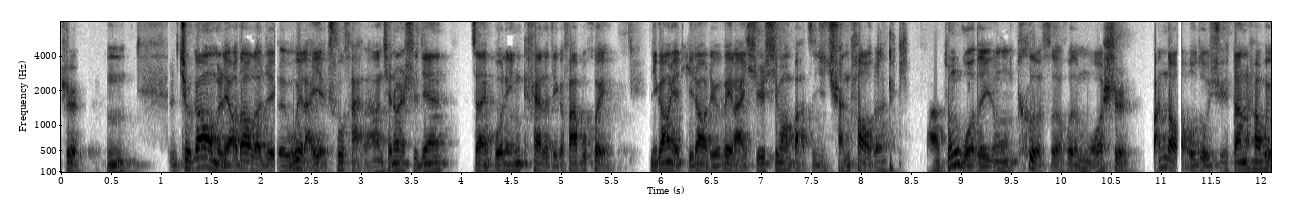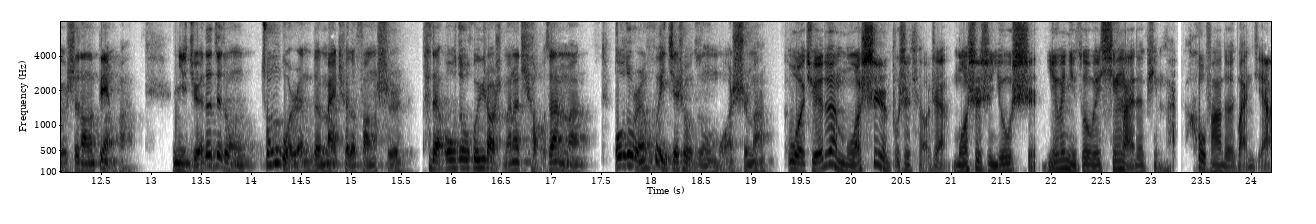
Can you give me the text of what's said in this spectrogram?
是，嗯，就刚刚我们聊到了这个蔚来也出海了啊，前段时间在柏林开了这个发布会，你刚刚也提到这个未来其实希望把自己全套的。啊，中国的一种特色或者模式搬到欧洲去，当然它会有适当的变化。你觉得这种中国人的卖车的方式，他在欧洲会遇到什么样的挑战吗？欧洲人会接受这种模式吗？我觉得模式不是挑战，模式是优势。因为你作为新来的品牌、后发的玩家，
